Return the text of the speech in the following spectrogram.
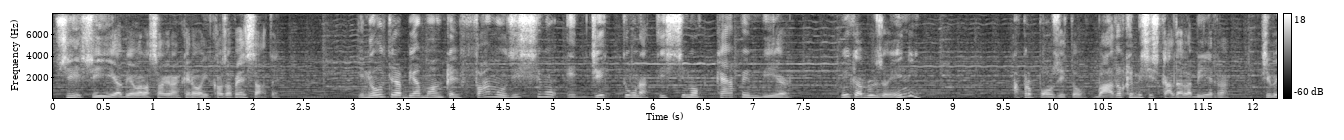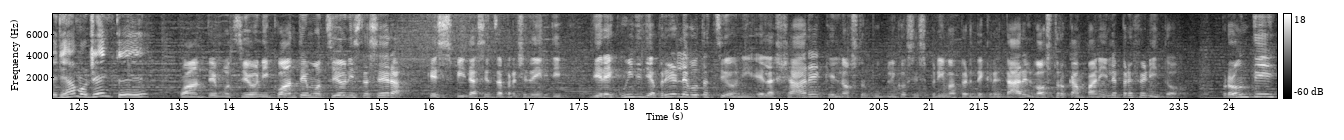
Sì, sì, abbiamo la sagra anche noi, cosa pensate? Inoltre abbiamo anche il famosissimo e gettonatissimo Cap and Beer. Mica Brusolini? A proposito, vado che mi si scalda la birra. Ci vediamo, gente! Quante emozioni, quante emozioni stasera! Che sfida senza precedenti! Direi quindi di aprire le votazioni e lasciare che il nostro pubblico si esprima per decretare il vostro campanile preferito. Pronti?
